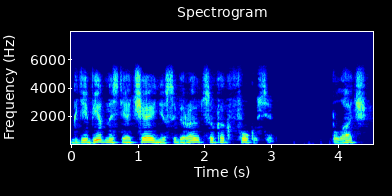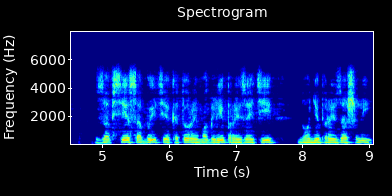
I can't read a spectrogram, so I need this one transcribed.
где бедность и отчаяние собираются как в фокусе. Плач за все события, которые могли произойти, но не произошли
